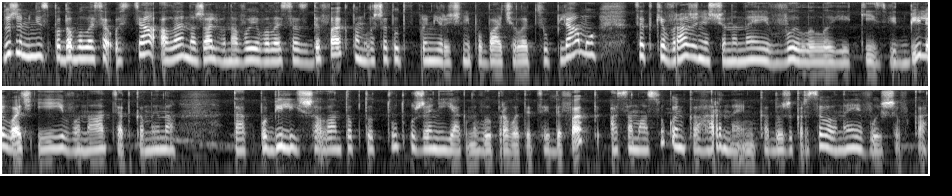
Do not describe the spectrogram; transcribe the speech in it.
Дуже мені сподобалася ось ця, але, на жаль, вона виявилася з дефектом. Лише тут в примірочній побачила цю пляму. Це таке враження, що на неї вилили якийсь відбілювач, і вона, ця тканина так побілішала. Тобто тут уже ніяк не виправити цей дефект, а сама суконька гарненька, дуже красива в неї вишивка.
